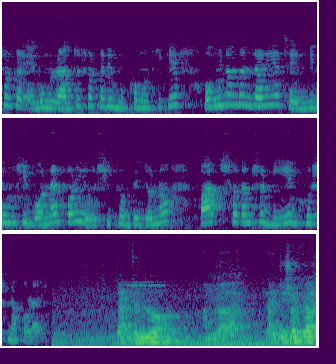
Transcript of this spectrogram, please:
সরকার এবং রাজ্য সরকারের মুখ্যমন্ত্রীকে অভিনন্দন জানিয়েছেন। বিধ্বংসী বন্যার পরেও শিক্ষকদের জন্য পাঁচ শতাংশ ডিএ ঘোষণা করায়। তার জন্য আমরা রাজ্য সরকার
